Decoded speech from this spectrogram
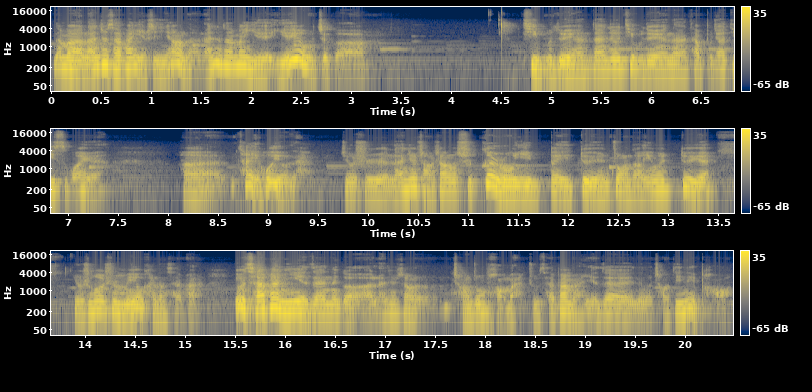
那么篮球裁判也是一样的，篮球裁判也也有这个替补队员，但这个替补队员呢，他不叫第四官员，呃，他也会有的。就是篮球场上是更容易被队员撞到，因为队员有时候是没有看到裁判。因为裁判你也在那个篮球场场中跑嘛，主裁判嘛也在那个场地内跑，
